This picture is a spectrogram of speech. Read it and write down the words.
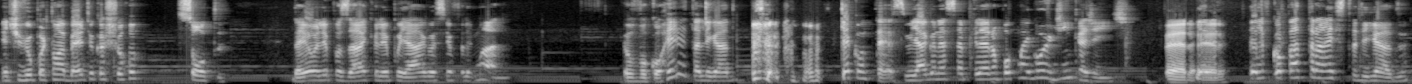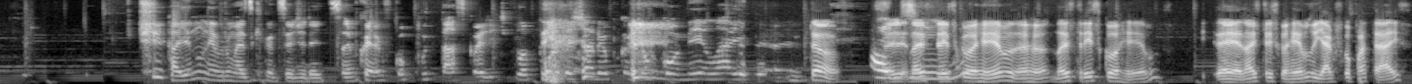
a gente viu o portão aberto e o cachorro solto. Daí eu olhei pro Zac, olhei pro Iago assim, eu falei, mano, eu vou correr, tá ligado? o que acontece? O Iago nessa época ele era um pouco mais gordinho que a gente. Era, era. Ele ficou pra trás, tá ligado? Aí eu não lembro mais o que aconteceu direito. Só lembro que o Iago ficou putaço com a gente. Falou, pô, deixaram eu pro cachorro comer lá. E... Então, nós três corremos, nós três corremos. É, nós três corremos, o Iago ficou pra trás.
